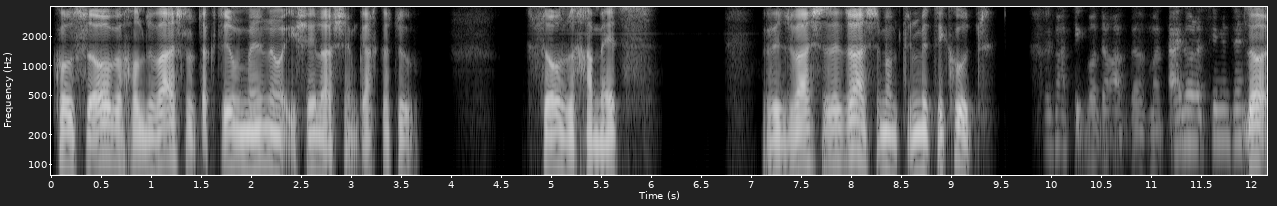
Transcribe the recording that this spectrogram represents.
כל שאור וכל דבש לא תקטיר ממנו אישי להשם, כך כתוב. שאור זה חמץ, ודבש זה דבש, זה מתיקות. מתי לא לשים את זה? לא,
